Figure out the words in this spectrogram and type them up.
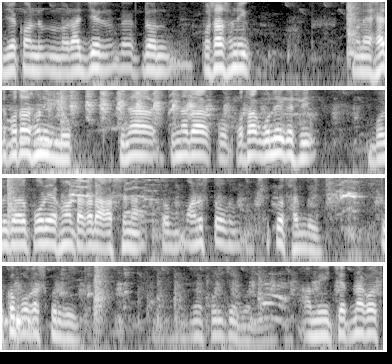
যে কোন রাজ্যের একজন প্রশাসনিক মানে হেড প্রশাসনিক লোক তিনা তিনারা কথা বলে গেছে বলে যাওয়ার পরে এখনও টাকাটা আসে না। তো মানুষ তো ক্ষিপ্ত থাকবেই। দুঃখ প্রকাশ করবেই পরিচয় বলবেন আমি চেতনা ঘোষ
